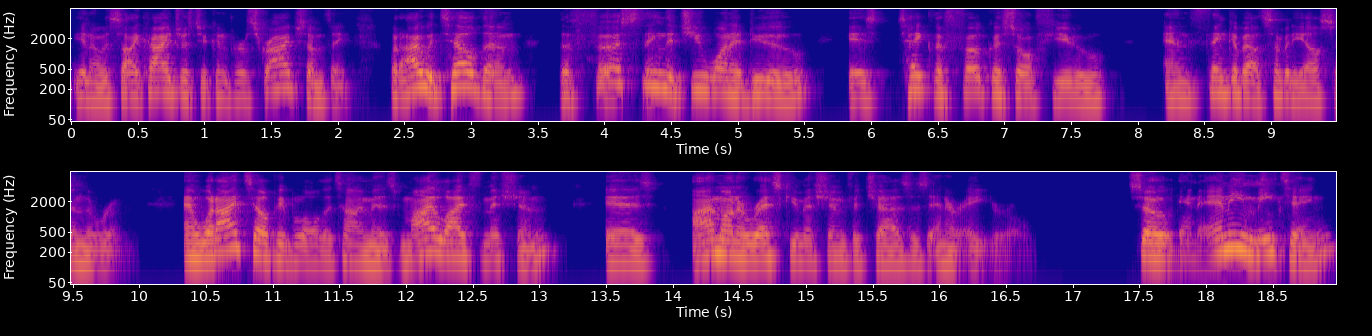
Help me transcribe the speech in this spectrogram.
you know, a psychiatrist who can prescribe something. But I would tell them the first thing that you want to do is take the focus off you and think about somebody else in the room. And what I tell people all the time is my life mission is I'm on a rescue mission for Chaz's inner eight year old. So in any meeting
